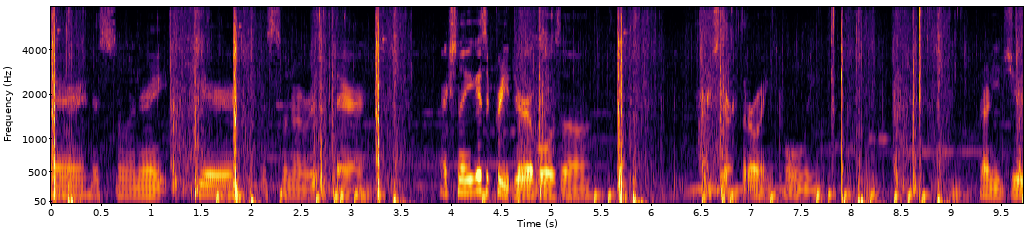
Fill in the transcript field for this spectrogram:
there. This one right here. This one over there. Actually, no, you guys are pretty durable as well. I start throwing. Holy. I don't need you.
